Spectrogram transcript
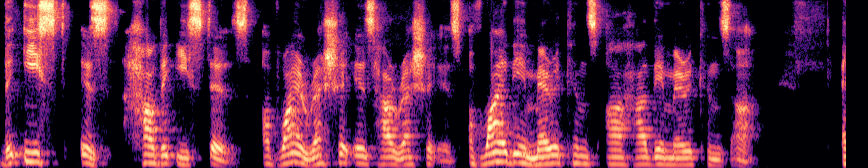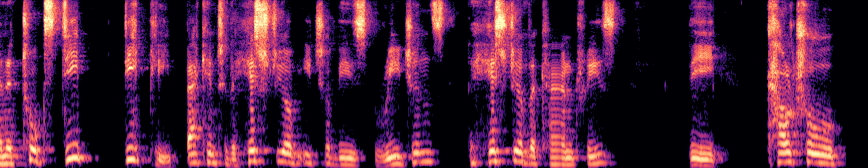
the East is how the East is, of why Russia is how Russia is, of why the Americans are how the Americans are. And it talks deep, deeply back into the history of each of these regions, the history of the countries, the cultural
